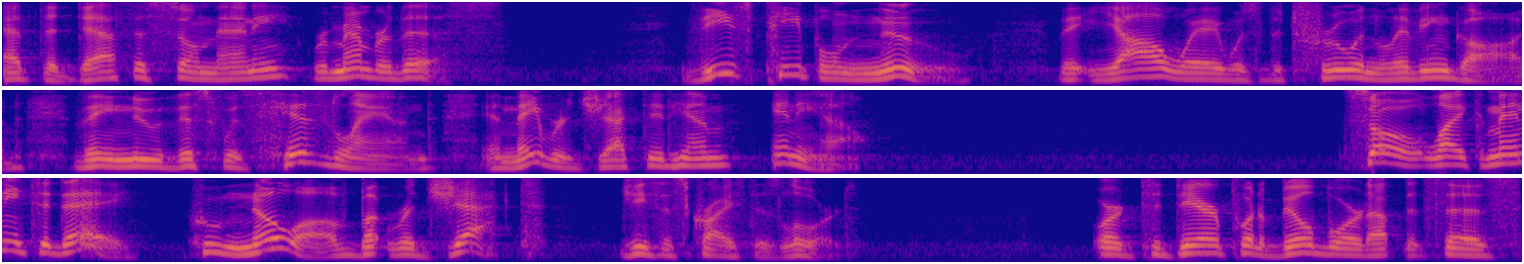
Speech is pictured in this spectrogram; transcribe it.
at the death of so many, remember this. These people knew that Yahweh was the true and living God. They knew this was his land, and they rejected him anyhow. So, like many today who know of but reject Jesus Christ as Lord, or to dare put a billboard up that says,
